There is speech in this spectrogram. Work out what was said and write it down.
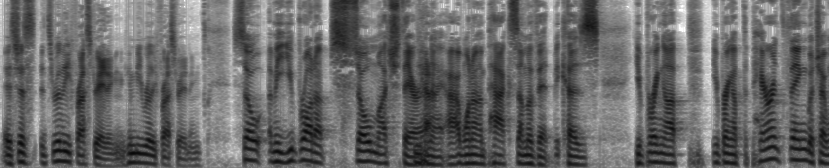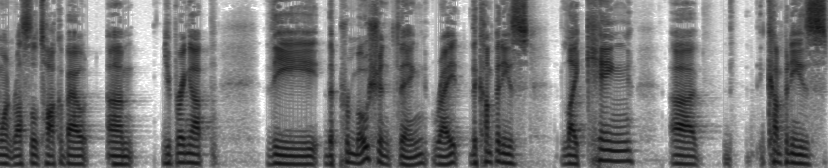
It's just it's really frustrating. It can be really frustrating. So, I mean, you brought up so much there, and I, I want to unpack some of it because you bring up you bring up the parent thing, which I want Russell to talk about. Um, you bring up the the promotion thing, right? The companies like King, uh, companies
